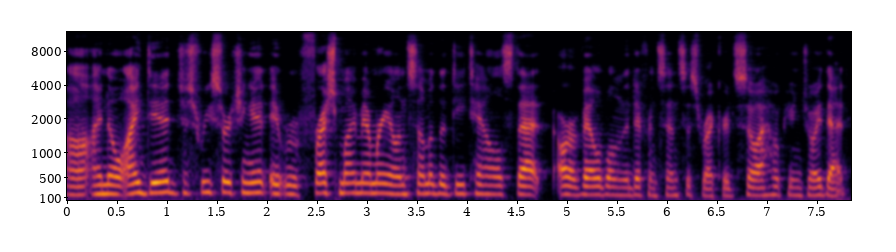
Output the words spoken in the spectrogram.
uh, I know I did just researching it. It refreshed my memory on some of the details that are available in the different census records. So I hope you enjoyed that.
